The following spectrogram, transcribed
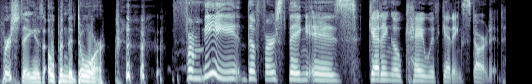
First thing is open the door. For me, the first thing is getting okay with getting started.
